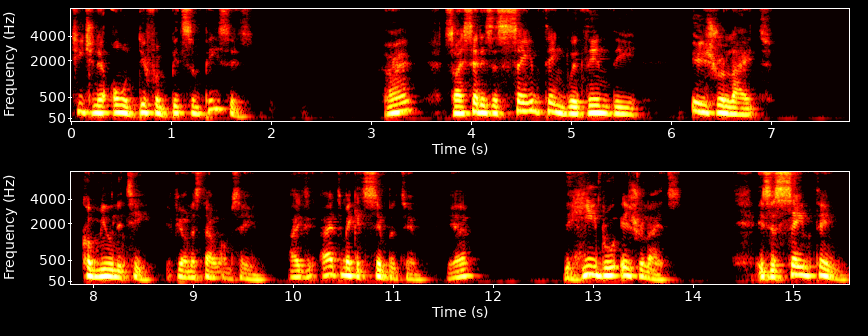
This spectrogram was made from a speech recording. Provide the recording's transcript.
teaching their own different bits and pieces. All right. So I said it's the same thing within the Israelite community, if you understand what I'm saying. I, I had to make it simple to him. Yeah. The Hebrew Israelites. It's the same thing.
